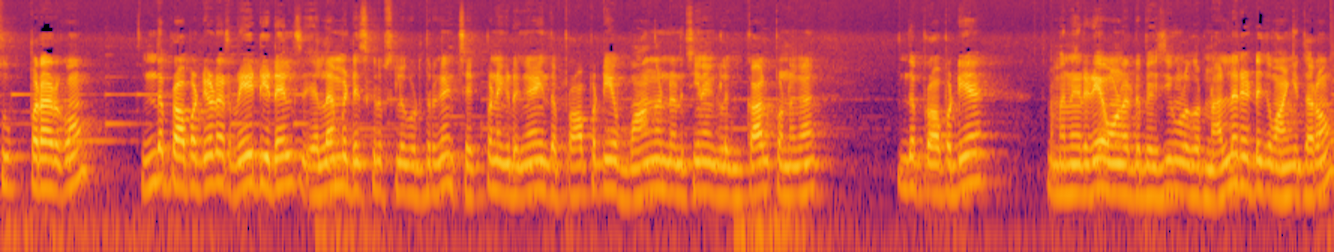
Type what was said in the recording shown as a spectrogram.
சூப்பராக இருக்கும். இந்த ப்ராப்பர்ட்டியோட ரேட் டீடைல்ஸ் எல்லாமே டிஸ்கிரிப்ஷனில் கொடுத்துருக்கேன். செக் பண்ணிக்கிடுங்க. இந்த ப்ராப்பர்ட்டியை வாங்கன்னு நினச்சிங்கன்னா எங்களுக்கு கால் பண்ணுங்கள் இந்த ப்ராப்பர்ட்டியை நம்ம நேரடியாக ஓனர்கிட்ட பேசி உங்களுக்கு ஒரு நல்ல ரேட்டுக்கு வாங்கி தரோம்.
